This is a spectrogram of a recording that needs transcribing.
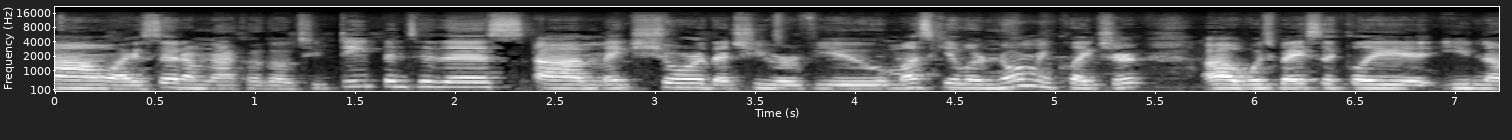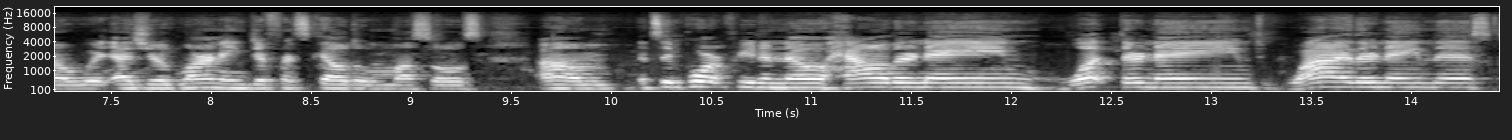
um, like I said, I'm not going to go too deep into this. Uh, make sure that you review muscular nomenclature, uh, which basically, you know, as you're learning different skeletal muscles, um, it's important for you to know how they're named, what they're named, why they're named this,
